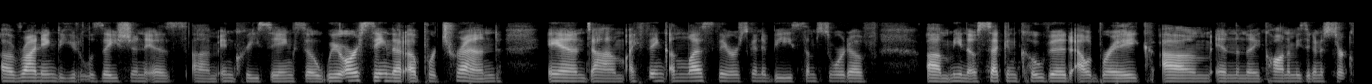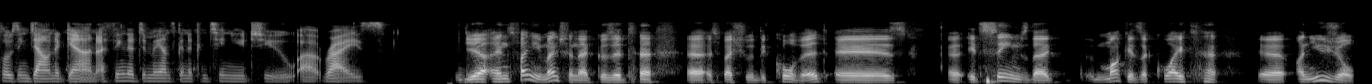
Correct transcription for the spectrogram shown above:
uh, running, the utilization is um, increasing. So we are seeing that upward trend. And um, I think unless there's going to be some sort of um, you know, second COVID outbreak, um, and then the economies are going to start closing down again, I think the demand is going to continue to uh, rise. Yeah, and it's funny you mentioned that because it, uh, especially the COVID, is uh, it seems that markets are quite uh, unusual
